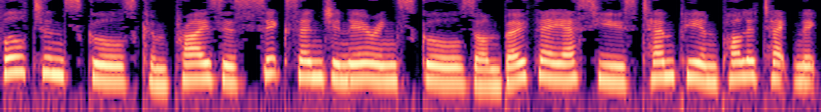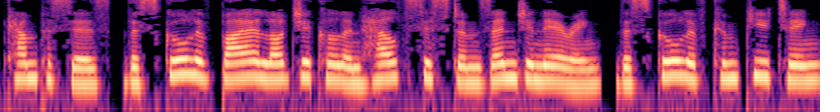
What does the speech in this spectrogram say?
Fulton Schools comprises six engineering schools on both ASU's Tempe and Polytechnic campuses, the School of Biological and Health Systems Engineering, the School of Computing,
